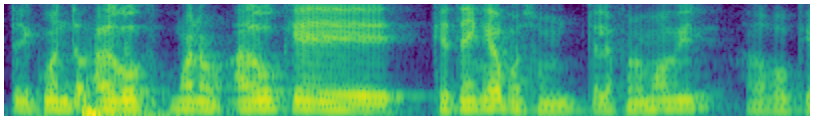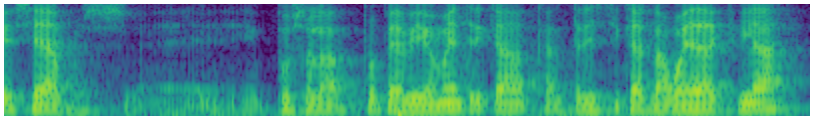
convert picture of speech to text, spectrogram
te cuento, algo, que- bueno, algo que, que tenga pues un teléfono móvil, algo que sea pues, eh, pues la propia biométrica, características, la huella dactilar,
